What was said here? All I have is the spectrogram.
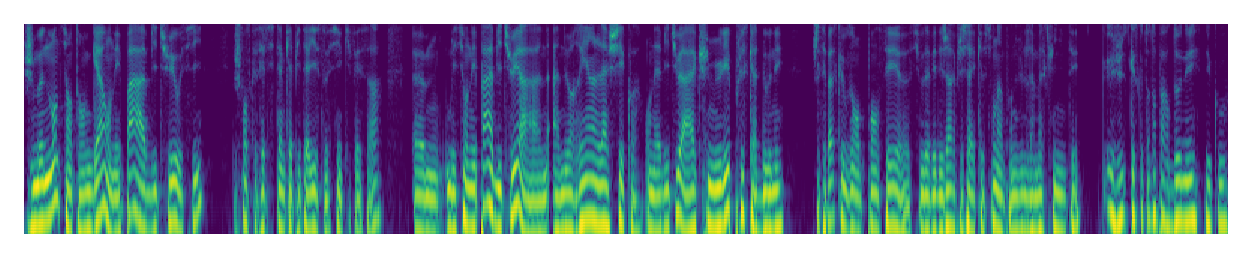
Je me demande si en tant que gars, on n'est pas habitué aussi. Je pense que c'est le système capitaliste aussi qui fait ça. Euh, mais si on n'est pas habitué à, à ne rien lâcher, quoi. On est habitué à accumuler plus qu'à donner. Je sais pas ce que vous en pensez, euh, si vous avez déjà réfléchi à la question d'un point de vue de la masculinité. Juste, qu'est-ce que tu entends par donner, du coup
